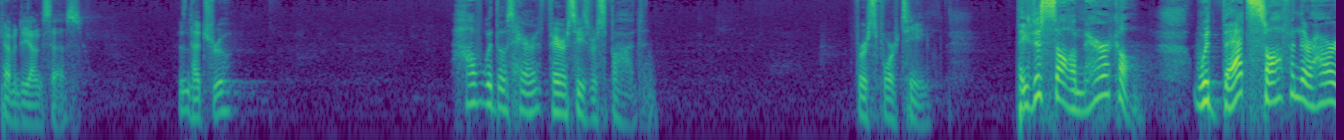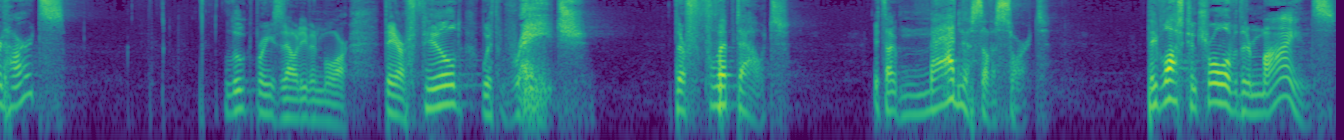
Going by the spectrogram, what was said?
Kevin DeYoung says. Isn't that true? How would those Pharisees respond? Verse 14. They just saw a miracle. Would that soften their hard hearts? Luke brings it out even more. They are filled with rage. They're flipped out. It's a madness of a sort. They've lost control over their minds.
